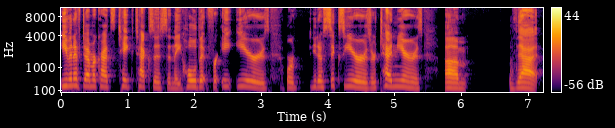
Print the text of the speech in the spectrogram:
even if Democrats take Texas and they hold it for eight years or you know six years or ten years, um, that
